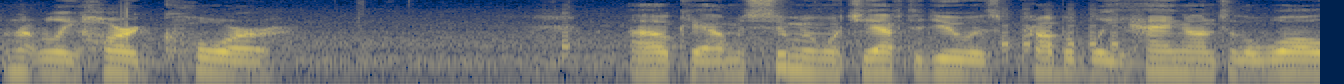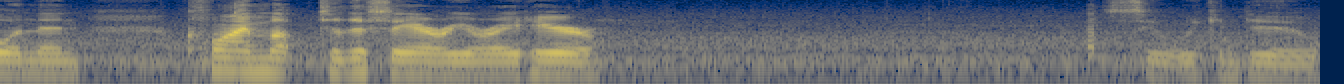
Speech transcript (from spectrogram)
I'm not really hardcore Okay, I'm assuming what you have to do is probably hang onto the wall and then climb up to this area right here. Let's see what we can do.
